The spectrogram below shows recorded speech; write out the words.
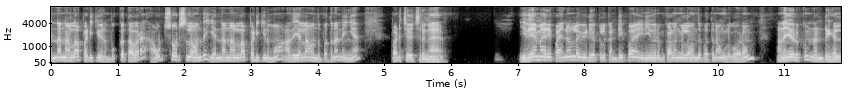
என்னென்னலாம் படிக்க வேணும்? புக்கை தவிர அவுட் சோர்ஸில் வந்து என்னென்னலாம் படிக்கணுமோ அதையெல்லாம் வந்து பார்த்தோன்னா நீங்கள் படித்து வச்சுருங்க. இதே மாதிரி பயனுள்ள வீடியோக்கள் கண்டிப்பாக இனி வரும் காலங்களில் வந்து பார்த்தோன்னா உங்களுக்கு வரும். அனைவருக்கும் நன்றிகள்.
